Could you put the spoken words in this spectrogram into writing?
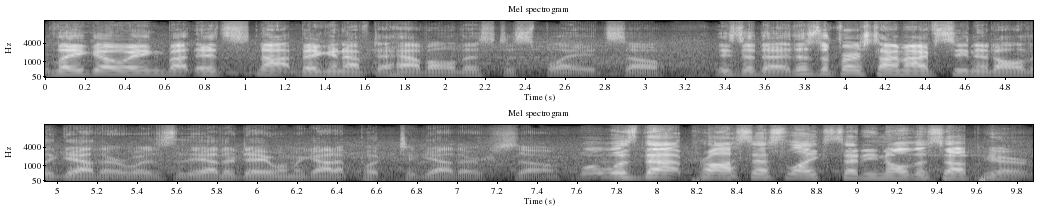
Legoing, but it's not big enough to have all this displayed. So these are the this is the first time I've seen it all together. Was the other day when we got it put together. So What was that process like setting all this up here?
